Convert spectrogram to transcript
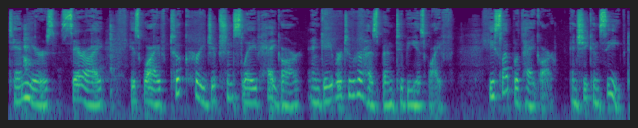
ten years, Sarai, his wife, took her Egyptian slave Hagar and gave her to her husband to be his wife. He slept with Hagar, and she conceived.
